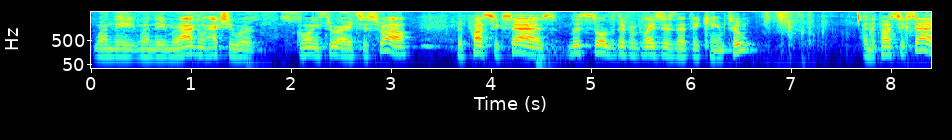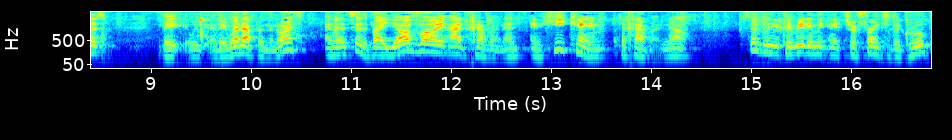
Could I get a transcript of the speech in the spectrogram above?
when the when the Meraglim actually were going through Eretz Yisrael, the pasuk says lists all the different places that they came to, and the pasuk says they we, they went up in the north, and it says Vayavoy ad Chevron, and, and he came to Chevron. Now, simply you could read it; it's referring to the group,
